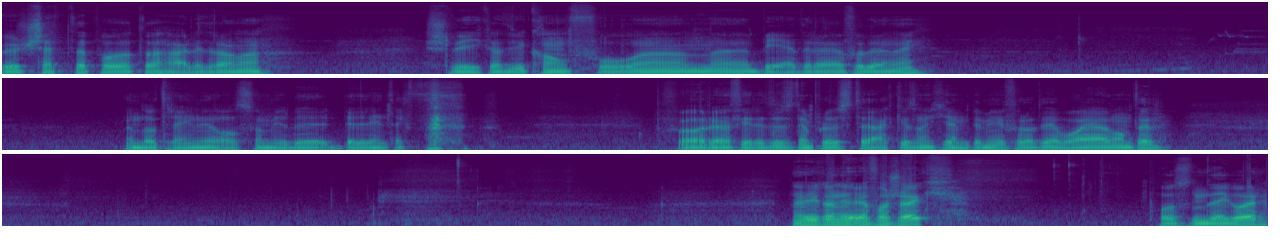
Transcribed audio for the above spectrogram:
budsjettet på dette her litt. Rana. slik at vi kan få en uh, bedre forbrenning. Men da trenger vi også mye bedre inntekt. For 4000 eh, pluss det er ikke sånn kjempemye for at det er hva jeg er vant til. Men vi kan gjøre et forsøk på åssen det går.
